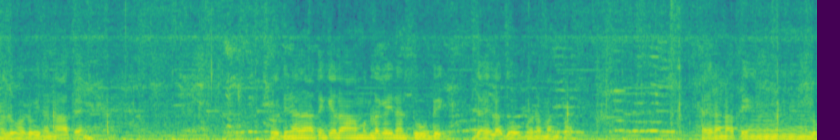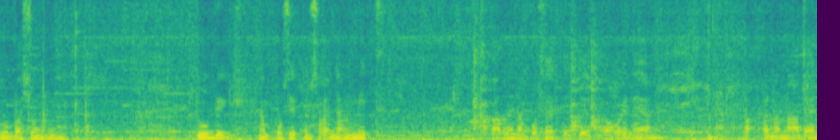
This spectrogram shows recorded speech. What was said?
Halu-haluin na natin. So, di na natin kailangan maglagay ng tubig dahil adobo naman to. Kaya na natin lumabas yung tubig ng pusit yung sa kanyang meat. Kakarne ng pusit, and then okay na yan. Takpan na natin.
